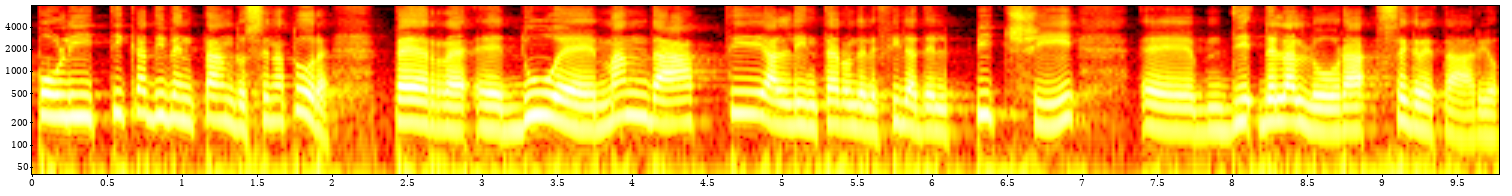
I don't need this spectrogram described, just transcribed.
politica diventando senatore per eh, due mandati all'interno delle fila del PC eh, dell'allora segretario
